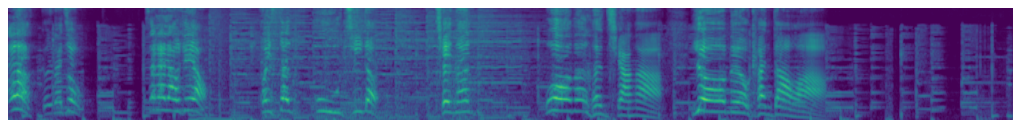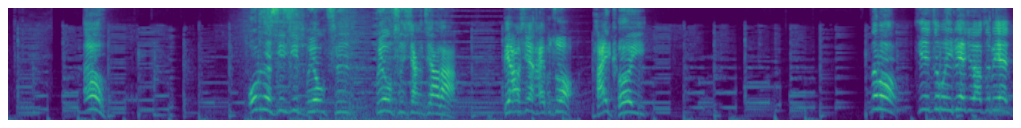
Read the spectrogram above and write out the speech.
啊！各位观众，再来聊天哦，会升五级的潜能，我们很强啊！有没有看到啊？哦，我们的星星不用吃，不用吃香蕉啦，表现还不错，还可以。那么今天这部影片就到这边，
